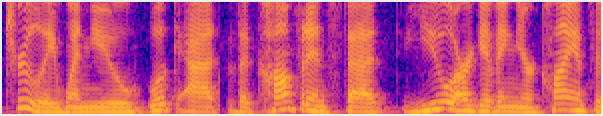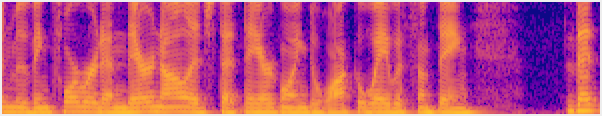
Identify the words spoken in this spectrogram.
truly when you look at the confidence that you are giving your clients in moving forward and their knowledge that they are going to walk away with something that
